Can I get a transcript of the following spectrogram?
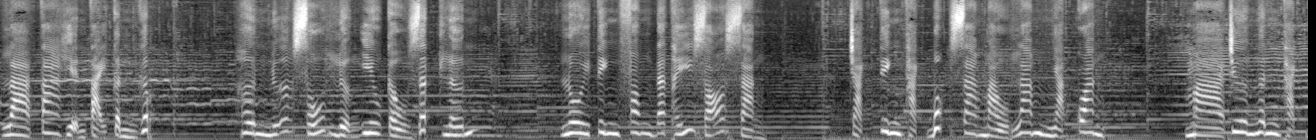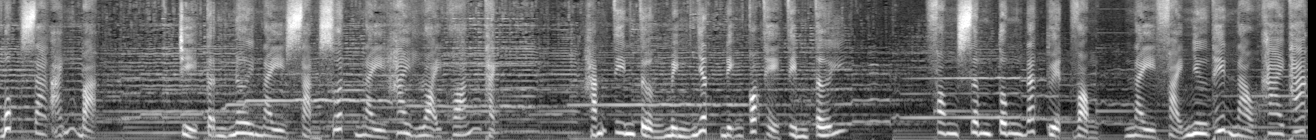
Là ta hiện tại cần gấp. Hơn nữa số lượng yêu cầu rất lớn. Lôi tinh phong đã thấy rõ ràng. Trạch tinh thạch bốc ra màu lam nhạt quang. Mà chưa ngân thạch bốc ra ánh bạc. Chỉ cần nơi này sản xuất này hai loại khoáng thạch. Hắn tin tưởng mình nhất định có thể tìm tới. Phong Sâm Tông đã tuyệt vọng, Này phải như thế nào khai thác?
